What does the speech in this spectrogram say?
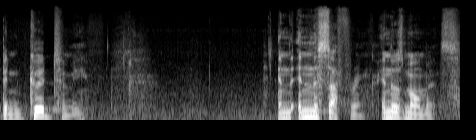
been good to me in, in the suffering, in those moments.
